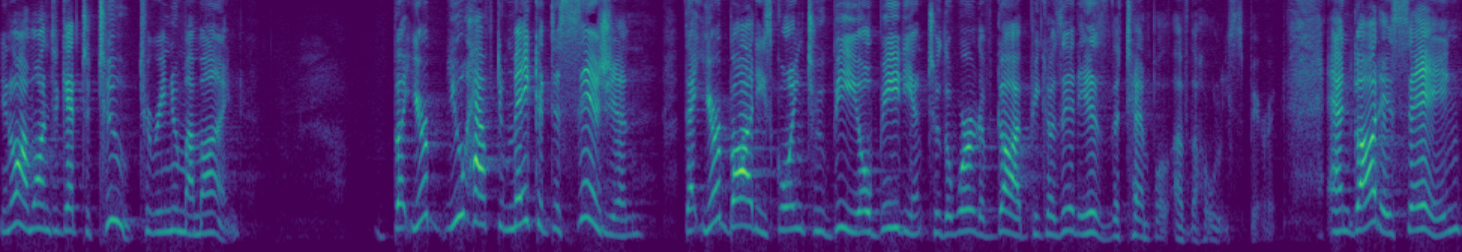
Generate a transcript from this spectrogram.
you know, I wanted to get to two to renew my mind. But you're, you have to make a decision that your body's going to be obedient to the Word of God because it is the temple of the Holy Spirit. And God is saying,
